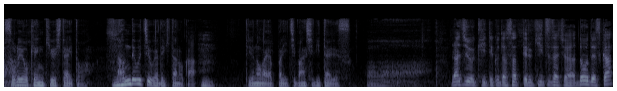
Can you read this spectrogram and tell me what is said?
それを研究したいと。なんで宇宙ができたのかうん。っていうのがやっぱり一番知りたいです。ラジオを聞いてくださってるキッズたちはどうですか？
